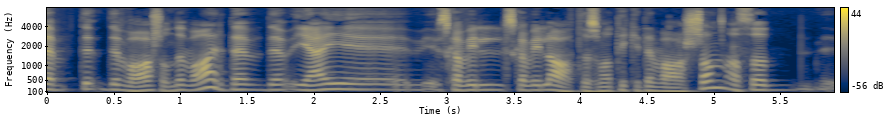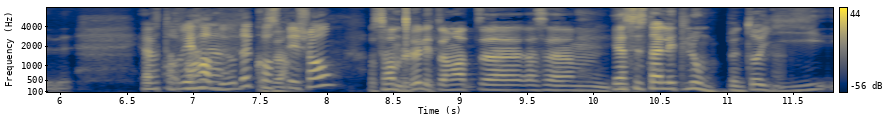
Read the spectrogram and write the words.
det, det, det var sånn det var. Det, det, jeg, skal, vi, skal vi late som at ikke det var sånn? Altså jeg vet Og vi faen, hadde jo The Cosby Show. Og så handler det jo litt om at uh, altså, Jeg syns det er litt lompent å gi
